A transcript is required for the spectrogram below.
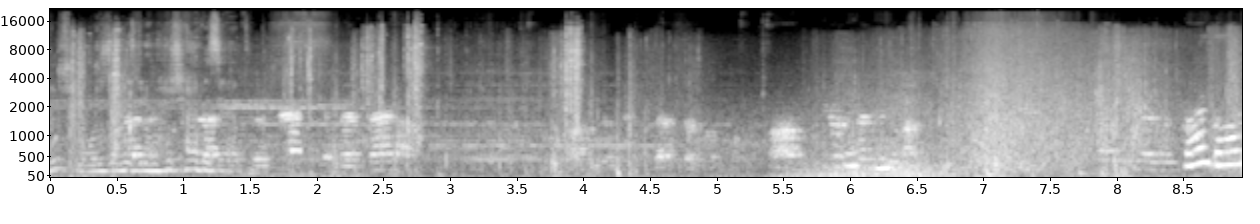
пушки, може за метром грошами взяти. Бай-бай.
